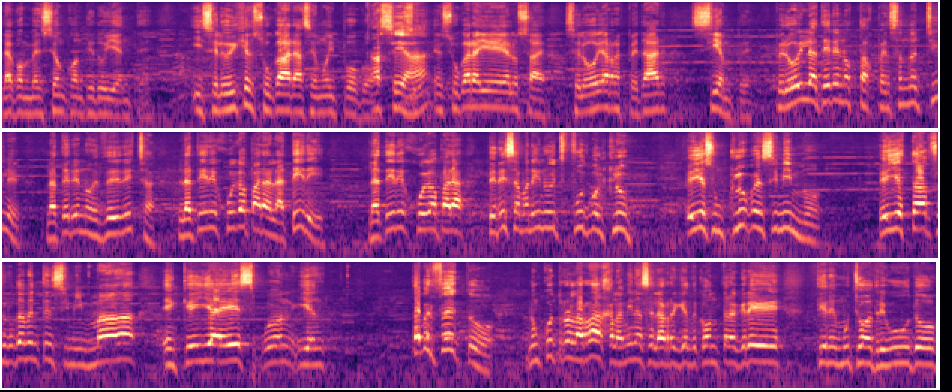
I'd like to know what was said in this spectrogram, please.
la convención constituyente. Y se lo dije en su cara hace muy poco. Ah, sí, ¿ah? En su cara y ella lo sabe. Se lo voy a respetar siempre. Pero hoy la Tere no está pensando en Chile. La Tere no es de derecha. La Tere juega para la Tere. La Tere juega para Teresa Marinovich Fútbol Club. Ella es un club en sí mismo. Ella está absolutamente ensimismada en que ella es, weón, y en... Está perfecto. No encuentro la raja, la mina se la requiere contra cree, tiene muchos atributos,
